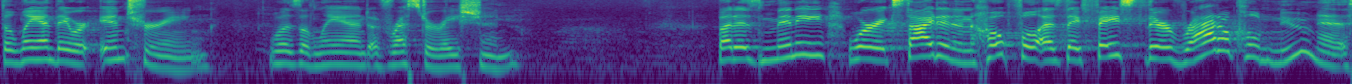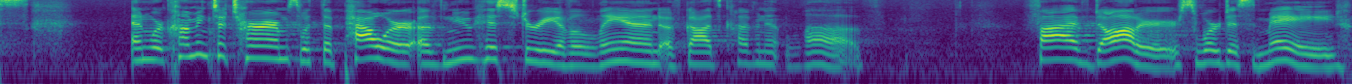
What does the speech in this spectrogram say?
The land they were entering was a land of restoration. But as many were excited and hopeful as they faced their radical newness, and we're coming to terms with the power of new history of a land of God's covenant love. Five daughters were dismayed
